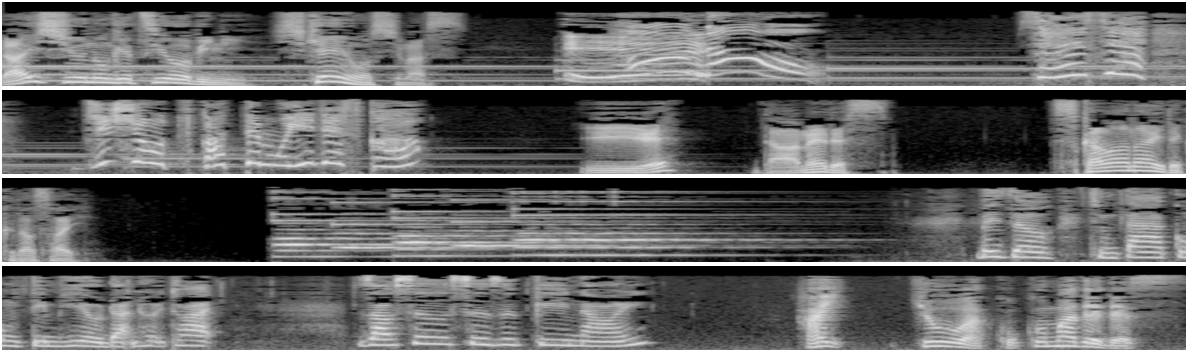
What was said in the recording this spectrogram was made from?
来週の月曜日に試験をします。先生、辞書を使ってもいいですかいいえ、ダメです。 使わないでください。 Bây giờ chúng ta cùng tìm hiểu đoạn hội thoại. Giáo sư Suzuki nói, はい、今日はここまでです。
